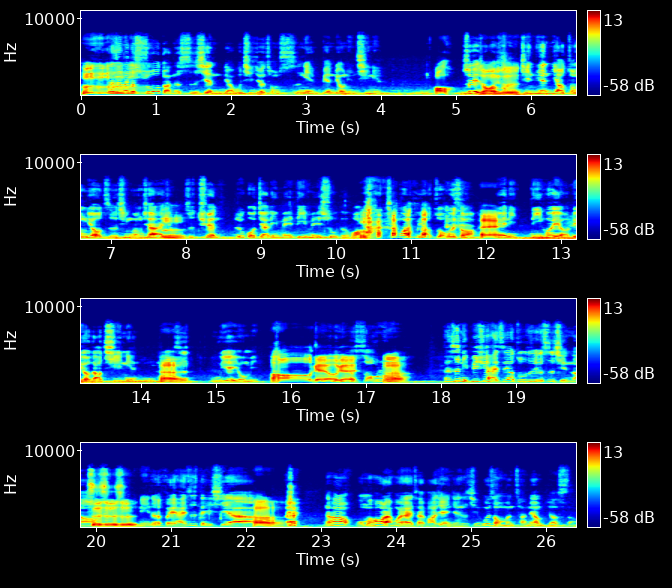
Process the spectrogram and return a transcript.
嗯嗯。但是那个缩短的时限了不起，就是从十年变六年、七年。哦。所以如果说你今天要种柚子的情况下来讲，我是劝，如果家里没地没树的话，千万不要做。为什么？因为你你会有六到七年是无业游民。OK OK。收入。但是你必须还是要做这些事情哦。是是是，你的肥还是得下。嗯。然后我们后来回来才发现一件事情，为什么我们产量比较少？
